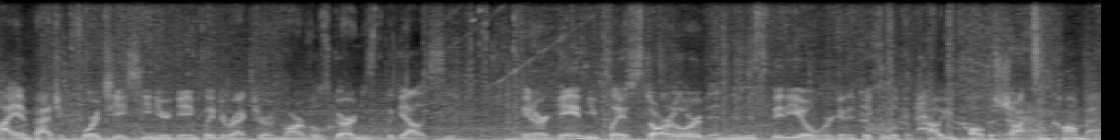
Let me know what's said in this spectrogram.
Hi, I'm Patrick Fortier, Senior Gameplay Director on Marvel's Guardians of the Galaxy. In our game, you play as Star-Lord, and in this video, we're going to take a look at how you call the shots in combat.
